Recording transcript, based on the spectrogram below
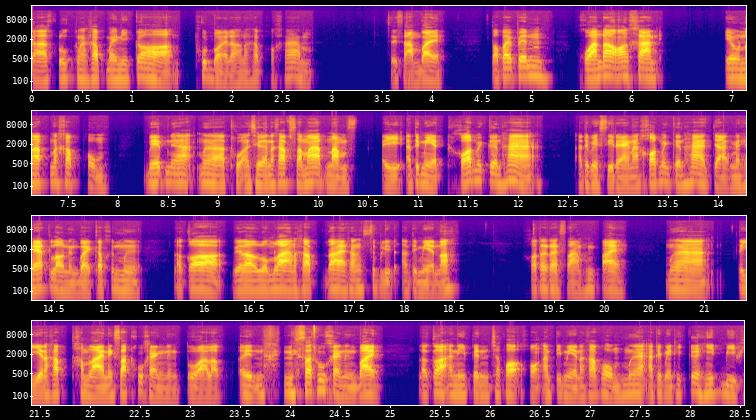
กาคลุกนะครับใบนี้ก็พูดบ่อยแล้วนะครับขอข้าม ใส่สามใบ ต่อไปเป็นขวานดาวอังคารเอลนัทนะครับ ผม เบฟเนี้ยเมื่อถูกอัญเชิญนะครับ สามารถนำไออัติเมตคอสไม่เกิน 5อัติเมตสีแดงนะคอสไม่เกิน 5 จากในแฮชเราหนึ่งใบกลับขึ้นมือ แล้วก็เวลาล้มล่างนะครับ ได้ทั้งสปริตอัติเมตเนาะคอสได้แต่สามขึ้นไป เมื่อตีนะครับทำลายเน็กซัสคู่แข่งหนึ่งตัวแล้วเอ้ยเน็กซัสคู่แข่งหนึ่งใบแล้วก็อันนี้เป็นเฉพาะของอันติเมตนะครับผมเมื่ออันติเมตทิกเกอร์ฮิต BP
